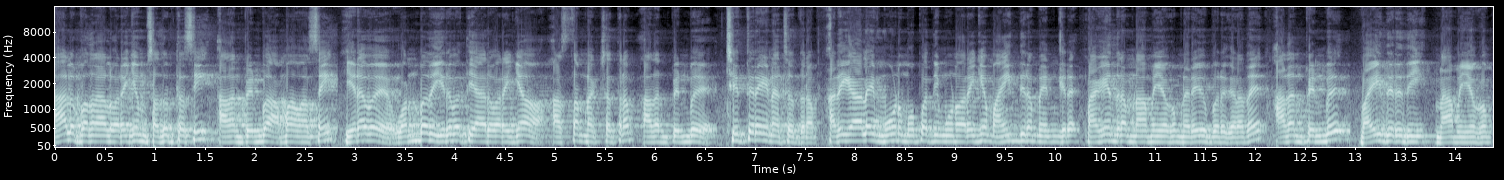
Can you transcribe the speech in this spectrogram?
நாலு பதினாலு வரைக்கும் சதுர்த்தசி அதன் பின்பு அமாவாசை இரவு ஒன்பது இருபத்தி ஆறு வரைக்கும் அஸ்தம் நட்சத்திரம் அதன் பின்பு சித்திரை நட்சத்திரம். அதிகாலை மூணு முப்பத்தி மூணு வரைக்கும் ஐந்திரம் என்கிற மகேந்திரம் நாமயோகம் நிறைவு பெறுகிறது. அதன் பின்பு வைதிருதி நாமயோகம்.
